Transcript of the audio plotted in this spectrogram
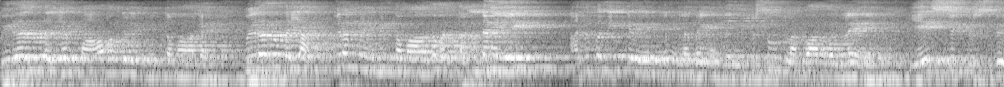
பிறருடைய பாவங்களின் நிமித்தமாக பிறருடைய அக்கிரங்கள் நிமித்தமாக அவர் தண்டனையை அனுபவிக்க வேண்டிய நிலைமை வந்தது கிறிஸ்துவுக்கு அன்பானவர்களே இயேசு கிறிஸ்து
